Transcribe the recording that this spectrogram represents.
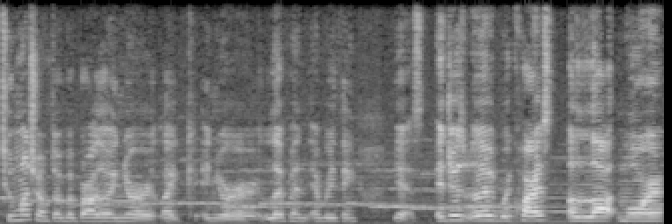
too much of the vibrato in your like in your lip and everything. Yes, it just like requires a lot more,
